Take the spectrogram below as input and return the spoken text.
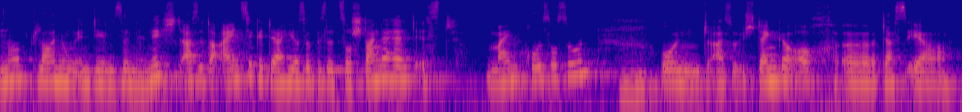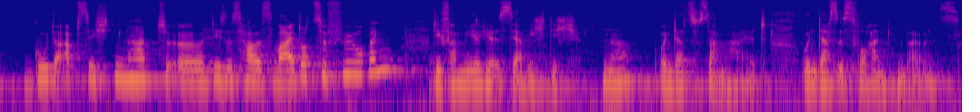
Ne, Planung in dem Sinne nicht. Also der Einzige, der hier so ein bisschen zur Stange hält, ist mein großer Sohn. Mhm. Und also ich denke auch, äh, dass er gute Absichten hat, äh, dieses Haus weiterzuführen. Die Familie ist sehr wichtig ne? und der Zusammenhalt. Und das ist vorhanden bei uns.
